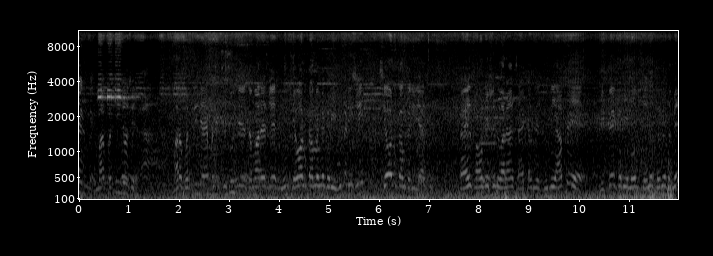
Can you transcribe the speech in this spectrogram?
મારા ભત્રીજો છે. મારો ભત્રીજાએ મને કીધું છે, તમારે જે હું સેવાનું કામ અમે કરી, શું કરી છે? સેવાનું કામ કરી રહ્યા છીએ પહેલ ફાઉન્ડેશન દ્વારા સાયકલ મેં જૂની આપે રિપેર કરી અને જેનો જરૂર તમે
